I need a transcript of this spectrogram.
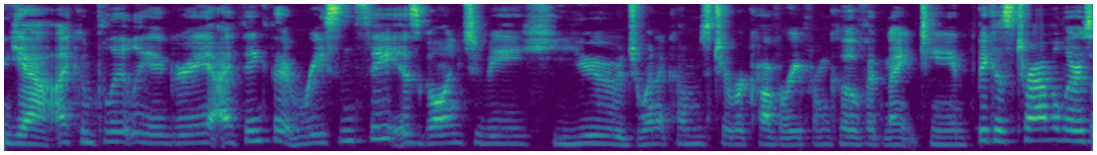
Yeah, I completely agree. I think that recency is going to be huge when it comes to recovery from COVID 19 because travelers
